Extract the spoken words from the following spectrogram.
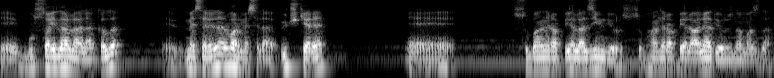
e, bu sayılarla alakalı e, meseleler var. Mesela 3 kere e, Subhane Rabbiyal Azim diyoruz. Subhane Rabbiyal Ala diyoruz namazda.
